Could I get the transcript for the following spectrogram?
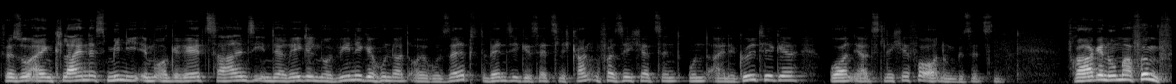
Für so ein kleines Mini-Im-Ohr-Gerät zahlen Sie in der Regel nur wenige hundert Euro selbst, wenn Sie gesetzlich krankenversichert sind und eine gültige ohrenärztliche Verordnung besitzen. Frage Nummer 5.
